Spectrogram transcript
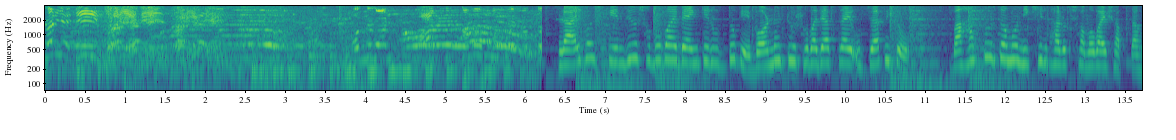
ছড়িয়ে দিন। ছড়িয়ে দিন ছড়িয়ে দিন। বন্ধুগণ বাহাত্তরতম সমবায় শব্দ রায়গঞ্জ কেন্দ্রীয় সমবায় ব্যাংকের উদ্যোগে বর্ণাঢ্য শোভাযাত্রায় উদযাপিত বাহাত্তরতম নিখিল ভারত সমবায় সপ্তাহ।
